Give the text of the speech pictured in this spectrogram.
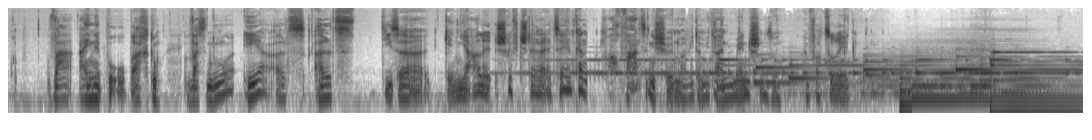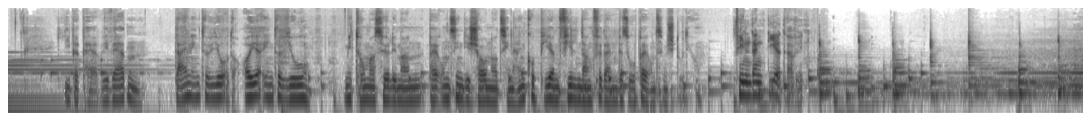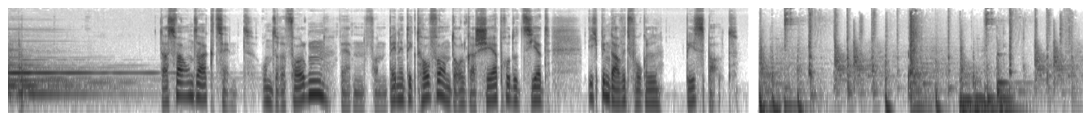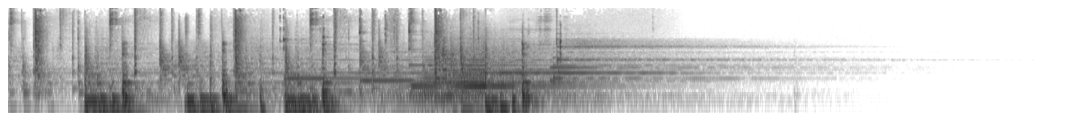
war eine Beobachtung, was nur er als, als dieser geniale Schriftsteller erzählen kann. War auch wahnsinnig schön, mal wieder mit einem Menschen so einfach zu reden. Lieber Per, wir werden dein Interview oder euer Interview mit Thomas Hürlimann bei uns in die Shownotes hineinkopieren. Vielen Dank für deinen Besuch bei uns im Studio. Vielen Dank dir, David. Das war unser Akzent. Unsere Folgen werden von Benedikt Hofer und Olga Scher produziert. Ich bin David Vogel. Bis bald.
